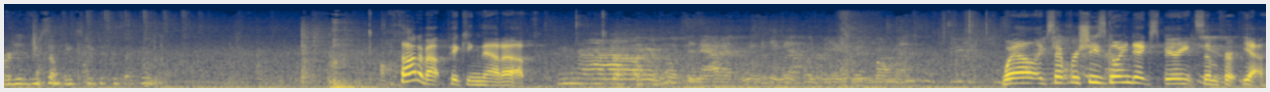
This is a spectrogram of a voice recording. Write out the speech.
Or didn't do something stupid because I couldn't. Thought about picking that up. I looking at it thinking it would be a good moment. Well, except for she's going to experience some, per- yeah.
